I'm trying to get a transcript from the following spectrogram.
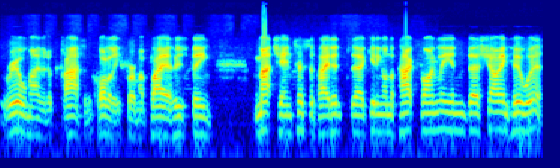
real moment of class and quality from a player who's been much anticipated, uh, getting on the park finally and uh, showing her worth.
